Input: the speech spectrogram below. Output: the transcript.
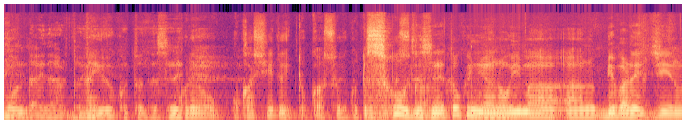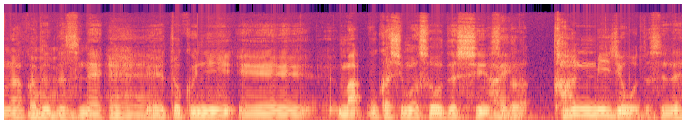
問題であるということですね。はい。はい、これはお菓子類とかそういうことそうですね。特にあの、うん、今あのビバレッジの中でですね、うん、えー、特に、えー、まあお菓子もそうですし、はい、それから甘味料ですね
